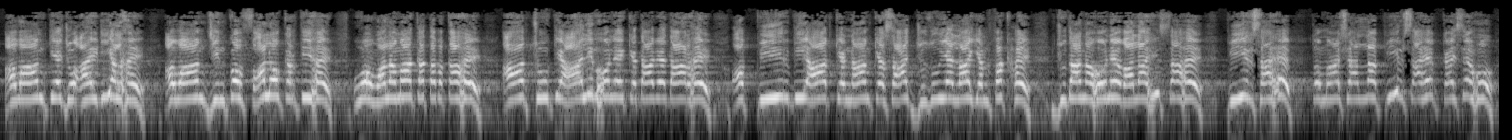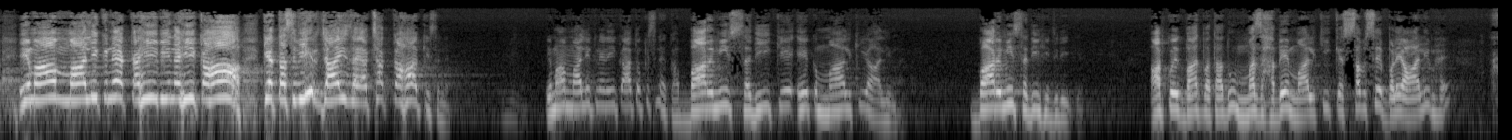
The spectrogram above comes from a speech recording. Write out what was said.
عوام کے جو آئیڈیل ہیں، عوام جن کو فالو کرتی ہے، وہ علماء کا طبقہ ہے۔ آپ چونکہ عالم ہونے کے دعوے دار ہے اور پیر بھی آپ کے نام کے ساتھ جزوی لا ینفق ہے، جدا نہ ہونے والا حصہ ہے۔ پیر صاحب، تو ماشاء اللہ پیر صاحب کیسے ہو امام مالک نے کہیں بھی نہیں کہا کہ تصویر جائز ہے۔ اچھا کہا کس نے؟ امام مالک نے نہیں کہا تو کس نے کہا؟ بارہویں صدی کے ایک مال کی عالم ہے۔ بارہویں صدی ہجری کے۔ آپ کو ایک بات بتا دوں، مذہب مالکی کے سب سے بڑے عالم ہے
